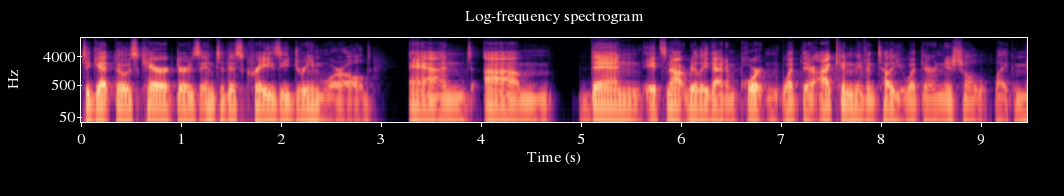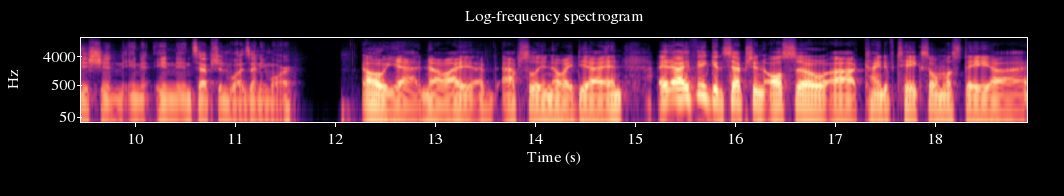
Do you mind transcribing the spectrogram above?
to get those characters into this crazy dream world and um then it's not really that important what their I couldn't even tell you what their initial like mission in in Inception was anymore. Oh yeah, no, I, I have absolutely no idea, and I, I think Inception also uh, kind of takes almost a uh,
